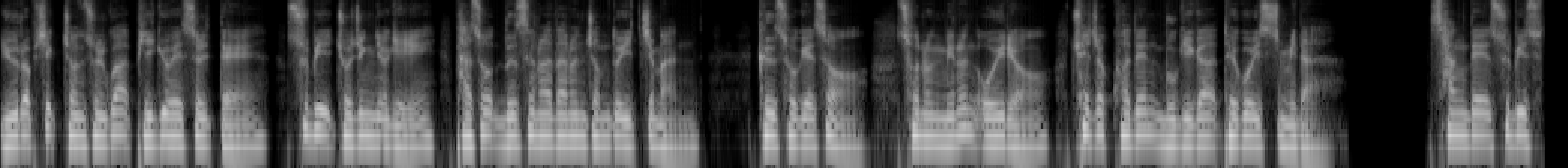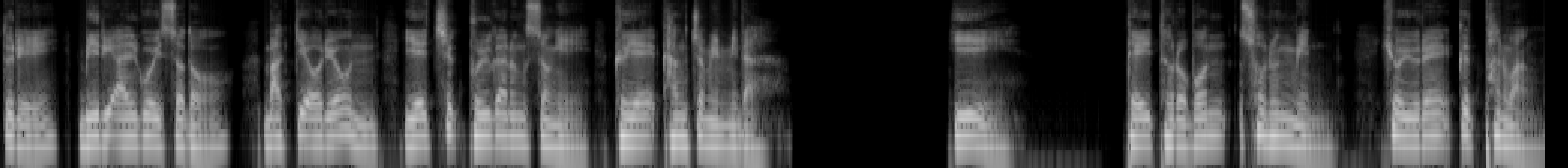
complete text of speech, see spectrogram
유럽식 전술과 비교했을 때 수비 조직력이 다소 느슨하다는 점도 있지만 그 속에서 손흥민은 오히려 최적화된 무기가 되고 있습니다. 상대 수비수들이 미리 알고 있어도 막기 어려운 예측 불가능성이 그의 강점입니다. 2. 데이터로 본 손흥민, 효율의 끝판왕.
